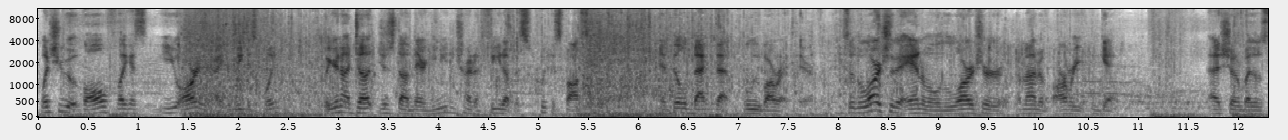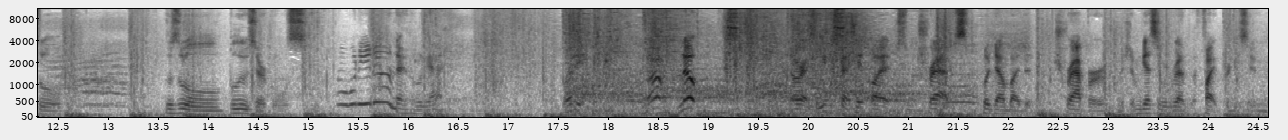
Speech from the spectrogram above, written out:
once you evolve, like I said, you are at your weakest point, but you're not done just done there. You need to try to feed up as quick as possible and build back that blue bar right there. So the larger the animal, the larger amount of armor you can get, as shown by those little those little blue circles. Oh, what are you doing there, little guy? What? Are you... Oh, nope. All right, so we just got hit by some traps put down by the trapper, which I'm guessing we're to have to fight pretty soon.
